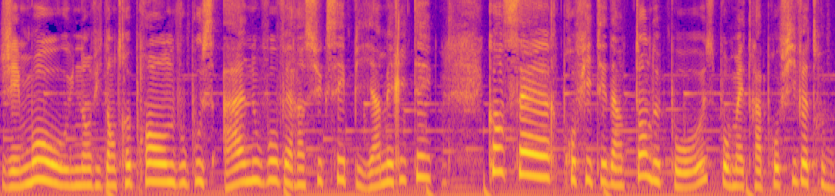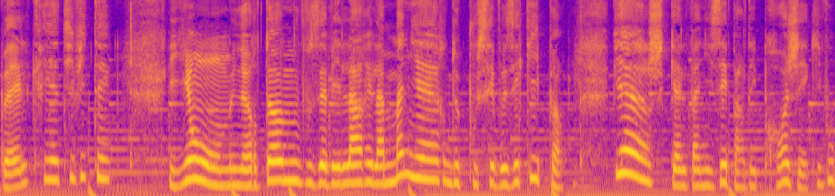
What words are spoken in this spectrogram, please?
Gémeaux, une envie d'entreprendre vous pousse à nouveau vers un succès bien mérité. Cancer, profitez d'un temps de pause pour mettre à profit votre belle créativité. Lion, meneur d'hommes, vous avez l'art et la manière de pousser vos équipes. Vierge, galvanisé par des projets qui vous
